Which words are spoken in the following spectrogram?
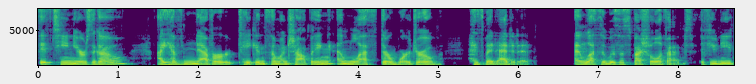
15 years ago. I have never taken someone shopping unless their wardrobe has been edited, unless it was a special event. If you need,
